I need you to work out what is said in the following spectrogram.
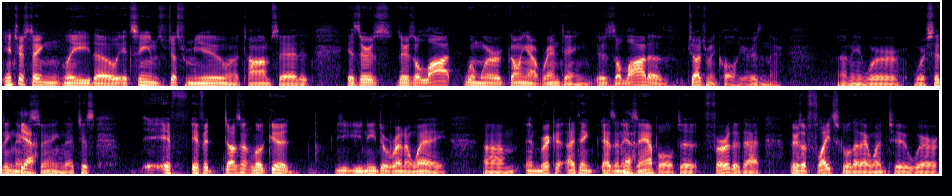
Interestingly, though, it seems just from you, uh, Tom said, it, is there's there's a lot when we're going out renting. There's a lot of judgment call here, isn't there? I mean, we're we're sitting there Yeah. saying that just if if it doesn't look good, you, you need to run away. Um, and Rick, I think as an Yeah. example to further that, there's a flight school that I went to where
